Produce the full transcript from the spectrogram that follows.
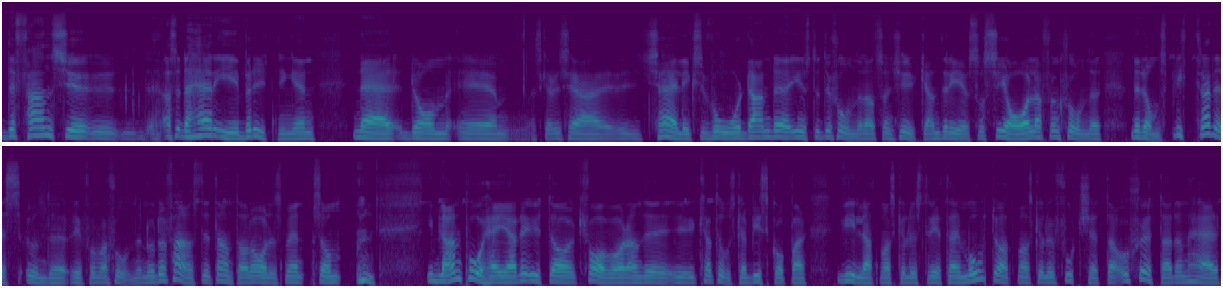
Det fanns ju... Eh, alltså det här är brytningen när de eh, ska vi säga, kärleksvårdande institutionerna som kyrkan drev, sociala funktioner, när de splittrades under reformationen. Och då fanns det ett antal adelsmän som ibland påhejade utav kvarvarande eh, katolska biskopar ville att man skulle streta emot och att man skulle fortsätta att sköta den här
